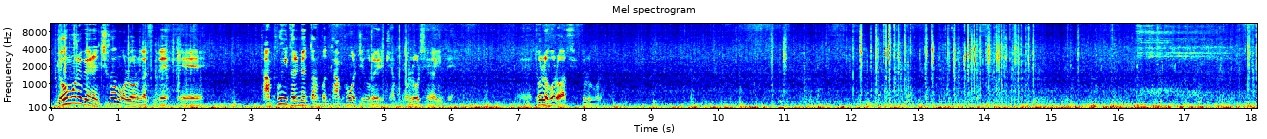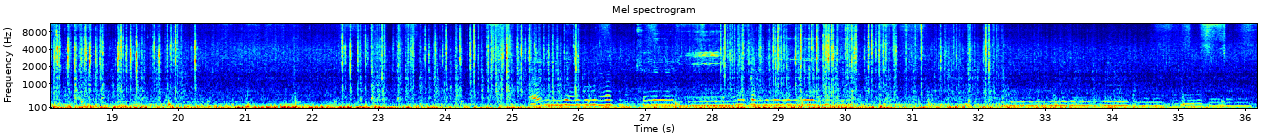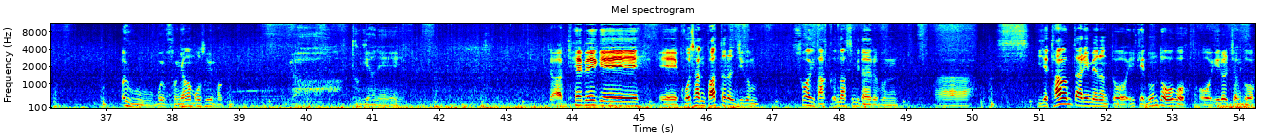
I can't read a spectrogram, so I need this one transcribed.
요 무렵에는 처음 올라오는 것 같은데 예, 단풍이 들면 또 한번 단풍을 찍으러 이렇게 한번 올라올 생각인데 예, 둘러보러 왔어요 둘러보러 아이고 뭐 황량한 모습이 막. 이야 특이하네. 자 태백의 예, 고산 밭들은 지금 수확이 다 끝났습니다 여러분. 아 이제 다음 달이면은 또 이렇게 눈도 오고 어, 이럴 정도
